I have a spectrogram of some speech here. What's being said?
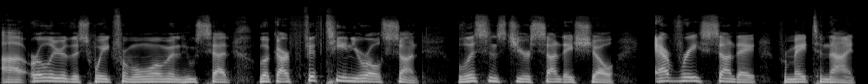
uh, earlier this week from a woman who said, Look, our 15 year old son listens to your Sunday show every Sunday from 8 to 9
